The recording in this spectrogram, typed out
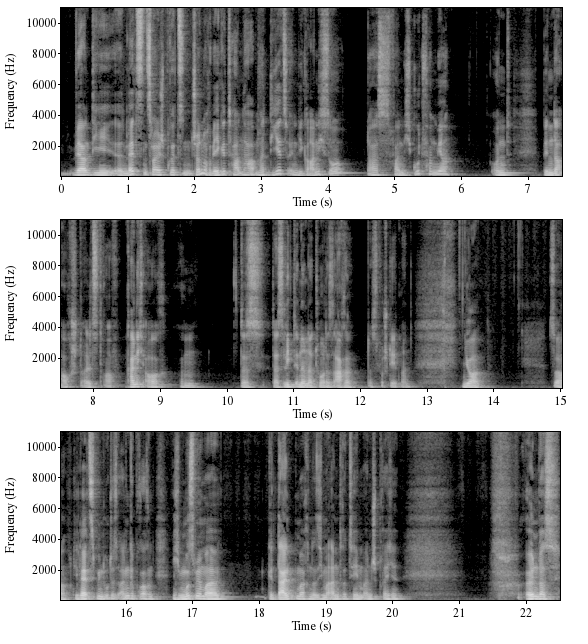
während die äh, letzten zwei Spritzen schon noch wehgetan haben, hat die jetzt irgendwie gar nicht so. Das fand ich gut von mir und bin da auch stolz drauf. Kann ich auch ähm, das, das liegt in der Natur der Sache, das versteht man. Ja, so, die letzte Minute ist angebrochen. Ich muss mir mal Gedanken machen, dass ich mal andere Themen anspreche. Irgendwas,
